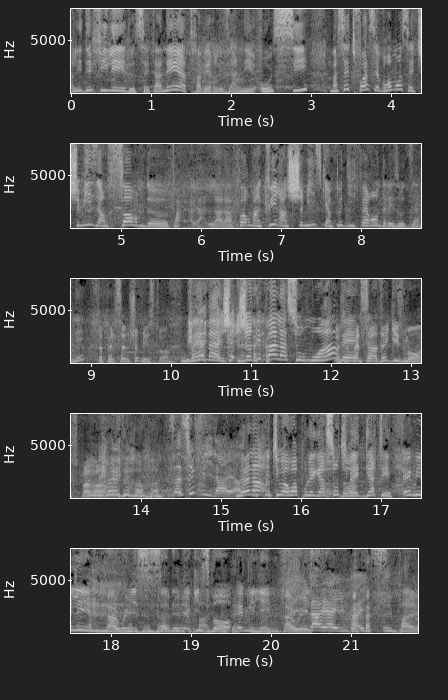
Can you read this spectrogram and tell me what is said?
les défilés de cette année, à travers les années aussi. Mais cette fois, c'est vraiment cette chemise en forme de, enfin, la, la- la forme en cuir, en chemise qui est un peu différente des autres années. T'appelles ça une chemise, toi? Ouais, bah, je- j'en ai pas là sur moi, Moi, mais. J'appelle ça un déguisement, c'est pas grave. Ça suffit, là. Mais là, tu vas voir pour les garçons, tu Non. vas être gâté. Emily in Paris, c'est des déguisements. Emily in Paris. Il me paraît.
